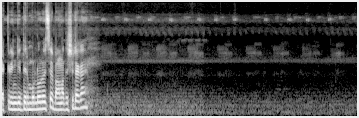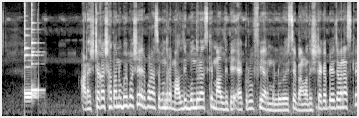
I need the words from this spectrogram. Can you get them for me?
এক রিঙ্গিতের মূল্য রয়েছে বাংলাদেশি টাকায়। আঠাশ টাকা সাতানব্বই পয়সা, এরপর আছে বন্ধুরা, মালদ্বীপ বন্ধুরা, আজকে মালদ্বীপে এক রুফিয়ার মূল্য রয়েছে বাংলাদেশি টাকা, পেয়ে যাবেন আজকে।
